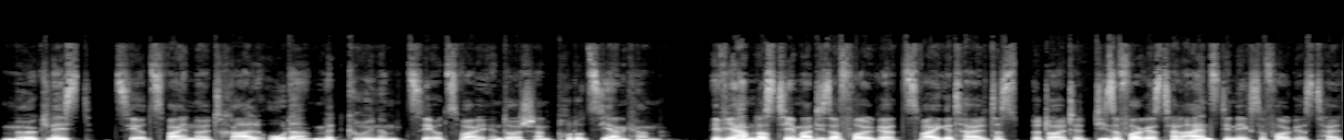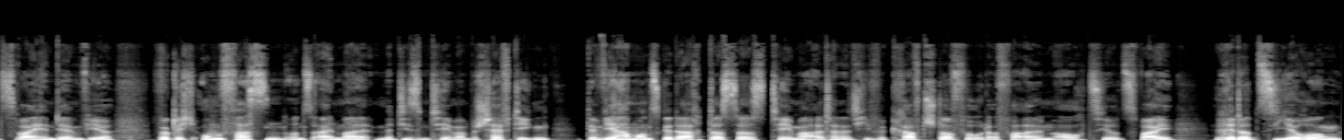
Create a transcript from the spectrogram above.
möglichst CO2-neutral oder mit grünem CO2 in Deutschland produzieren kann. Wir haben das Thema dieser Folge zweigeteilt. Das bedeutet, diese Folge ist Teil 1, die nächste Folge ist Teil 2, in dem wir wirklich umfassend uns einmal mit diesem Thema beschäftigen. Denn wir haben uns gedacht, dass das Thema alternative Kraftstoffe oder vor allem auch CO2-Reduzierung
